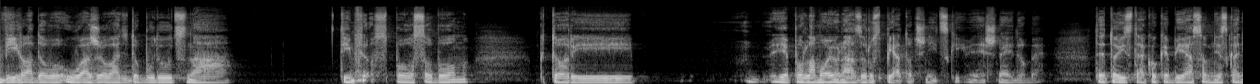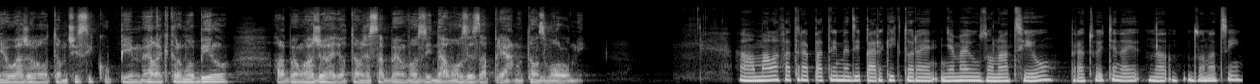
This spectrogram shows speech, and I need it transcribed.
výhľadovo uvažovať do budúcna týmto spôsobom, ktorý je podľa môjho názoru spiatočnícky v dnešnej dobe. To je to isté, ako keby ja som dneska neuvažoval o tom, či si kúpim elektromobil, alebo uvažovať o tom, že sa budem voziť na voze zapriahnutom s volmi. Malá Fatra patrí medzi parky, ktoré nemajú zonáciu. Pracujete na, na zonácii?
